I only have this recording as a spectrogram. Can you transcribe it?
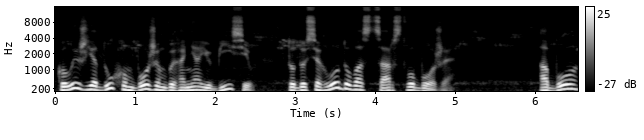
Коли ж я Духом Божим виганяю бісів, то досягло до вас царство Боже. Або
